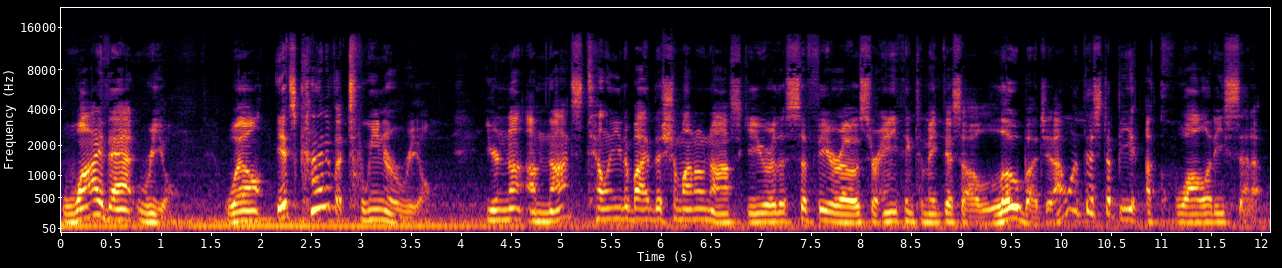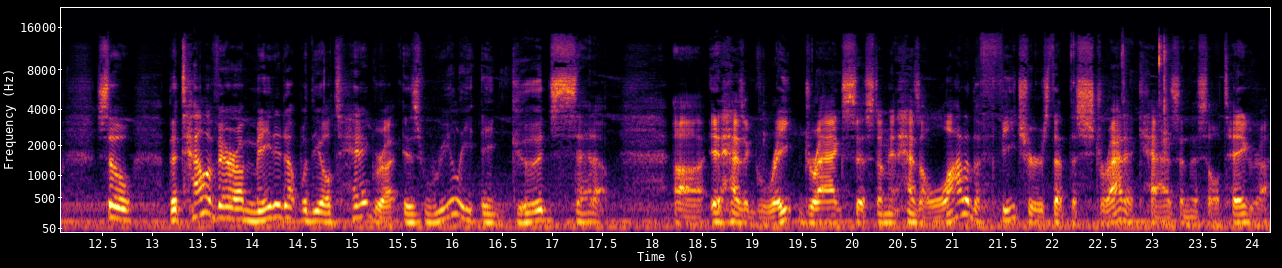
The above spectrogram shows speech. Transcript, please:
Why that reel? Well, it's kind of a tweener reel. You're not, I'm not telling you to buy the Shimano Nasci or the Saphiros or anything to make this a low budget. I want this to be a quality setup. So the Talavera mated up with the Ultegra is really a good setup. Uh, it has a great drag system. It has a lot of the features that the Stradic has in this Ultegra.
